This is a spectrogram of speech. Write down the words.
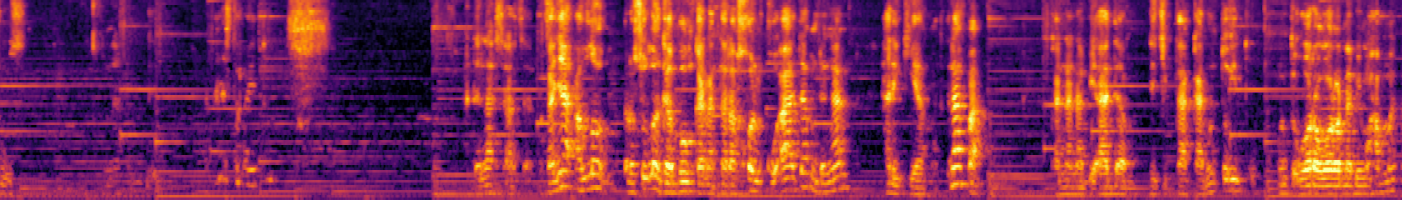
arus. Nah, setelah itu adalah saat makanya Allah Rasulullah gabungkan antara kholku Adam dengan hari kiamat. Kenapa? Karena Nabi Adam diciptakan untuk itu, untuk woro-woro Nabi Muhammad.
